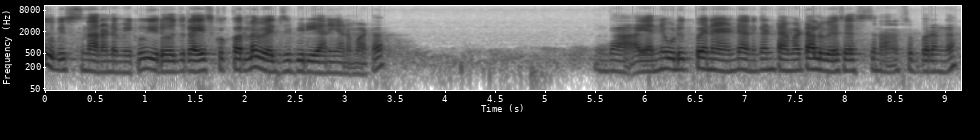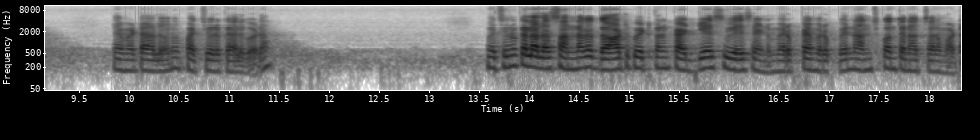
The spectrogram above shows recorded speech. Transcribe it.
చూపిస్తున్నానండి మీకు. ఈరోజు రైస్ కుక్కర్లో వెజ్ బిర్యానీ అనమాట ఇంకా అవన్నీ ఉడికిపోయినాయండి అందుకని టమాటాలు వేసేస్తున్నాను శుభ్రంగా. టమాటాలును పచ్చిమిరకాయలు కూడా. పచ్చిమిరపకాయలు అలా సన్నగా ఘాటు పెట్టుకొని కట్ చేసి వేసేయండి. మిరపకాయ మిరపకాయ నంచుకొని తినచ్చు అనమాట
